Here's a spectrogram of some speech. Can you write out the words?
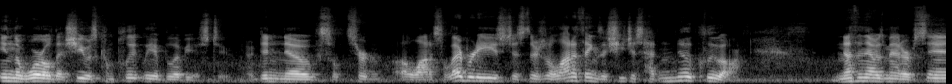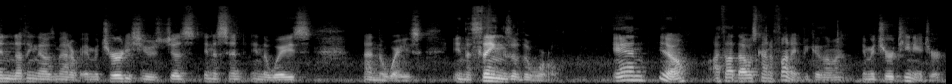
in the world that she was completely oblivious to. You know, didn't know certain a lot of celebrities. Just there's a lot of things that she just had no clue on. Nothing that was a matter of sin, nothing that was a matter of immaturity. She was just innocent in the ways, and the ways, in the things of the world. And, you know, I thought that was kind of funny because I'm an immature teenager.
